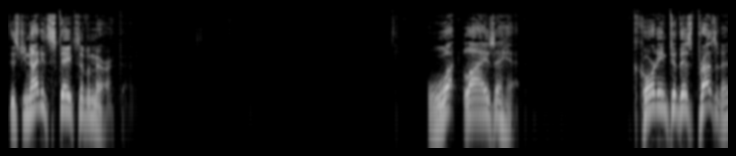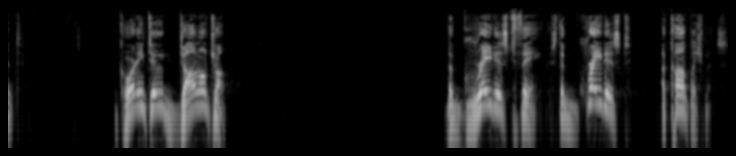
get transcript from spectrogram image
This United States of America, what lies ahead? According to this president, according to Donald Trump, the greatest things, the greatest accomplishments,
